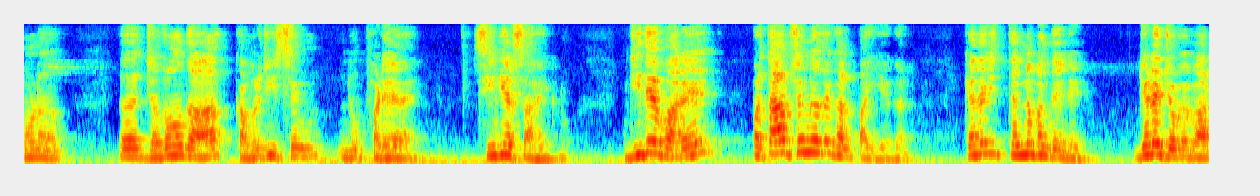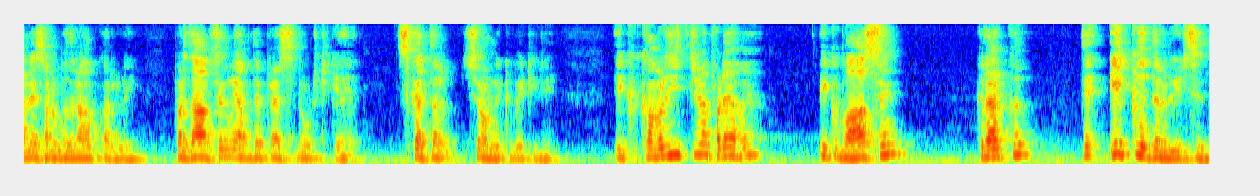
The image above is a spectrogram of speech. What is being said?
ਹੁਣ ਜਦੋਂ ਦਾ ਕਮਲਜੀਤ ਸਿੰਘ ਨੂੰ ਫੜਿਆ ਹੈ, ਸੀਨੀਅਰ ਸਹਾਇਕ ਨੂੰ, ਜਿਹਦੇ ਬਾਰੇ ਪ੍ਰਤਾਪ ਸਿੰਘ ਨੇ ਉਹਦੇ ਗੱਲ ਪਾਈ ਹੈ ਗੱਲ। ਕਹਿੰਦੇ ਜੀ ਤਿੰਨ ਬੰਦੇ ਨੇ, ਜਿਹੜੇ ਜ਼ਿੰਮੇਵਾਰ ਨੇ ਸਾਨੂੰ ਬਦਨਾਮ ਕਰਨ ਲਈ। ਪ੍ਰਤਾਪ ਸਿੰਘ ਨੇ ਆਪਣੇ ਪ੍ਰੈਸ ਨੋਟ 'ਚ ਕਿਹਾ ਸਕੱਤਰ ਸ਼੍ਰੋਮਣੀ ਕਮੇਟੀ ਨੇ ਇੱਕ ਕਮਲਜੀਤ ਜਿਹੜਾ ਫੜਿਆ ਹੋਇਆ, ਇੱਕ ਬਾਸ ਸਿੰਘ, ਕਲਰਕ ਤੇ ਇੱਕ ਦਲਵੀਰ ਸਿੰਘ।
